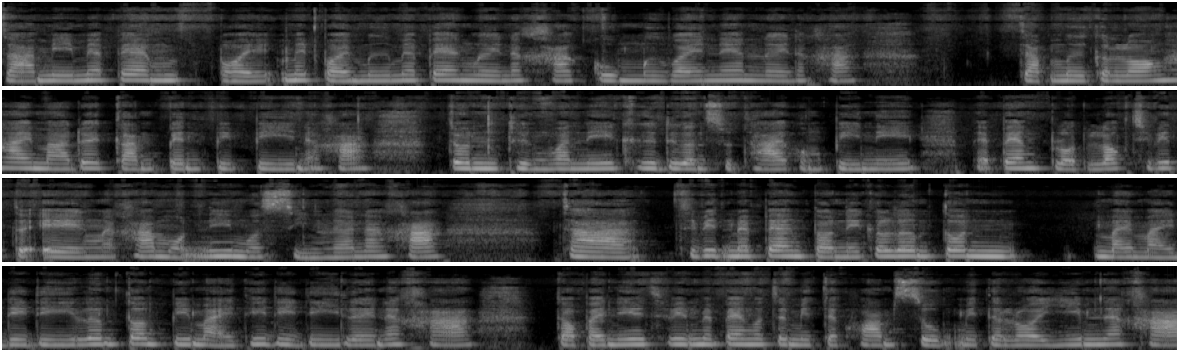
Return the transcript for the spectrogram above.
สามีแม่แป้งปล่อยไม่ปล่อยมือแม่แป้งเลยนะคะกุมมือไว้แน่นเลยนะคะ จับมือกันร้องไห้มาด้วยกันเป็นปีๆนะคะ จนถึงวันนี้คือเดือนสุดท้ายของปีนี้ แม่แป้งปลดล็อกชีวิตตัวเองนะคะ หมดหนี้หมดสินแล้วนะคะจากชีวิตแม่แป้งตอนนี้ก็เริ่มต้นใหม่ ๆ ดี ๆ เริ่มต้นปีใหม่ที่ดี ๆ เลยนะคะ ต่อไปนี้ชีวิตแม่แป้งก็จะมีแต่ความสุข มีแต่รอยยิ้มนะคะ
